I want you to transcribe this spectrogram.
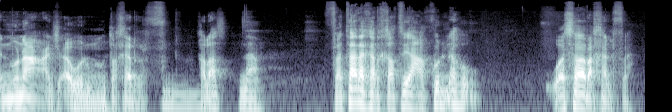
المنعج أو المتخرف. خلاص؟ نعم. فترك القطيع كله وسار خلفه.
